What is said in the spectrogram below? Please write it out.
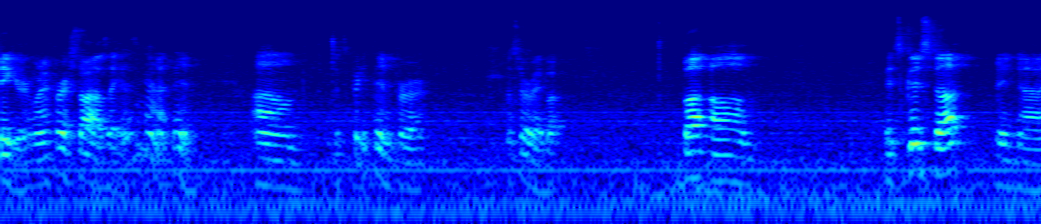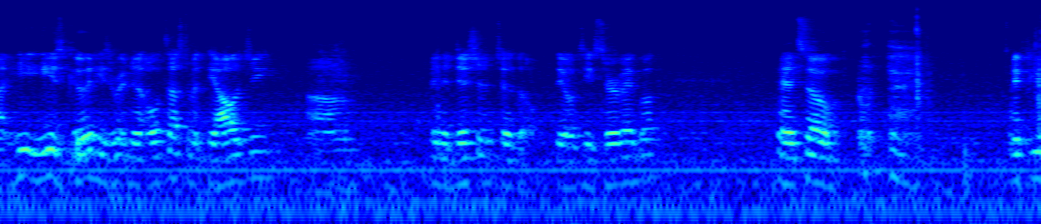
bigger. When I first saw it, I was like, this is kind of thin. Um, it's pretty thin for a survey book. But um, it's good stuff, and uh, he, he's good. He's written an Old Testament theology addition to the, the OT survey book. And so, if you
